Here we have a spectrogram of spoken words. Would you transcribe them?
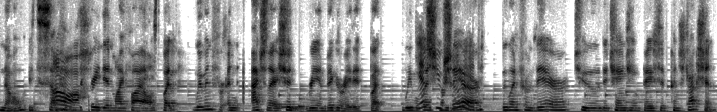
No, it's uh, oh. buried in my files. But women for and actually I should reinvigorate it. But we yes, went from there. We went from there to the changing face of construction,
